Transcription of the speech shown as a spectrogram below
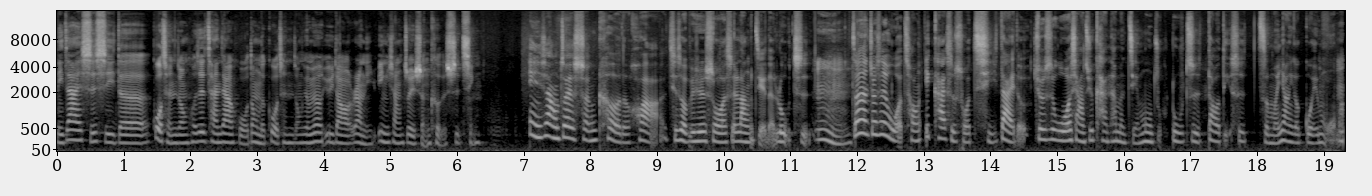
你在实习的过程中，或是参加活动的过程中，有没有遇到让你印象最深刻的事情？印象最深刻的话，其实我必须说是浪姐的录制。嗯，真的就是我从一开始所期待的，就是我想去看他们节目组录制到底是怎么样一个规模嘛。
